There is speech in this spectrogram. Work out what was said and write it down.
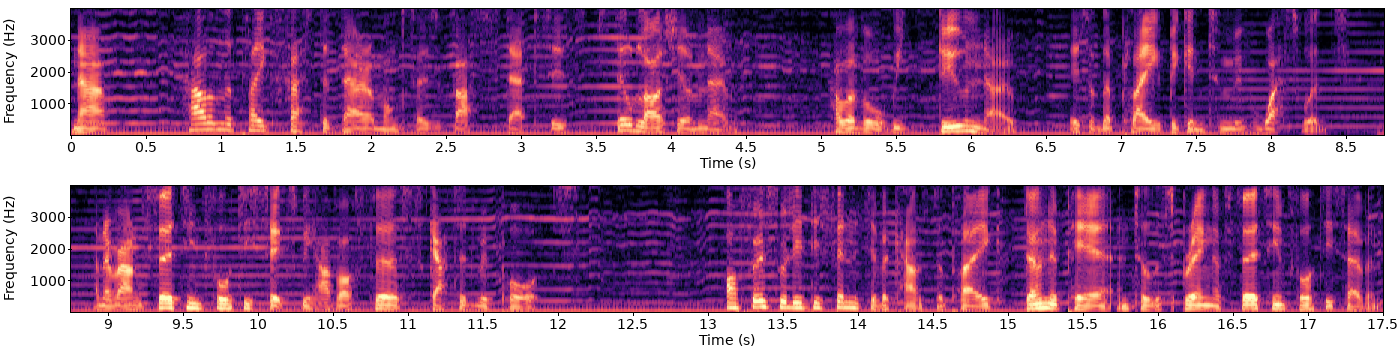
Now, how long the plague festered there amongst those vast steppes is still largely unknown. However, what we do know is that the plague began to move westwards, and around 1346 we have our first scattered reports. Our first really definitive accounts of the plague don't appear until the spring of 1347,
